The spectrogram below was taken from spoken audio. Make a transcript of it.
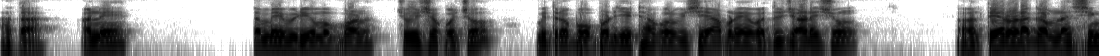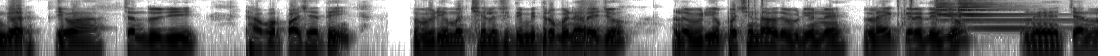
હતા. અને તમે વિડીયોમાં પણ જોઈ શકો છો. મિત્રો, પોપટજી ઠાકોર વિશે આપણે વધુ જાણીશું. તેરવાડા ગામના સિંગર એવા ચંદુજી ઠાકોર પાસેથી. તો વિડીયોમાં છેલ્લે સુધી મિત્રો બન્યા રહેજો અને વીડિયો પસંદ આવે તો વિડીયોને લાઇક કરી દેજો અને ચેનલ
